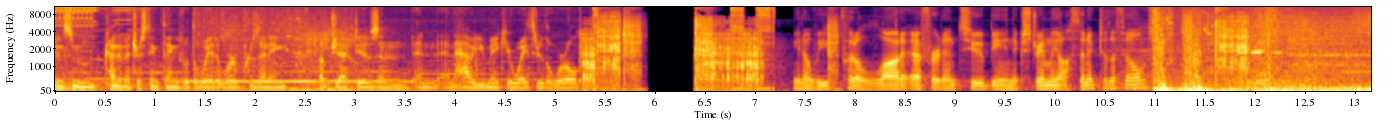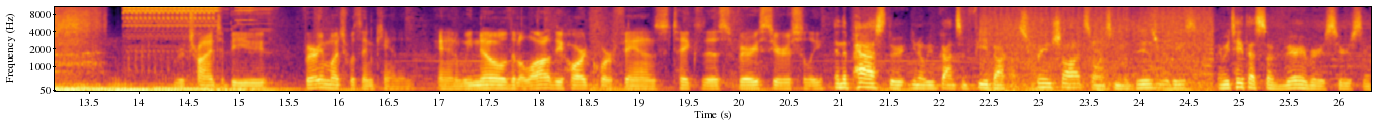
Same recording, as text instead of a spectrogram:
We're doing some kind of interesting things with the way that we're presenting objectives and, and, and how you make your way through the world. You know, we put a lot of effort into being extremely authentic to the films. We're trying to be very much within canon, and we know that a lot of the hardcore fans take this very seriously. In the past, there, you know, we've gotten some feedback on screenshots or on some of the videos released, and we take that stuff very, very seriously.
